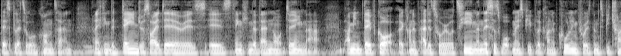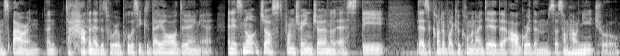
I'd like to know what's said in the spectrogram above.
this political content. And I think the dangerous idea is is thinking that they're not doing that. I mean, they've got a kind of editorial team, and this is what most people are kind of calling for: is them to be transparent and to have an editorial policy because they are doing it. And it's not just from trained journalists. The there's a kind of like a common idea that algorithms are somehow neutral,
